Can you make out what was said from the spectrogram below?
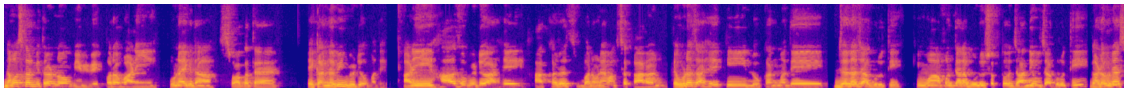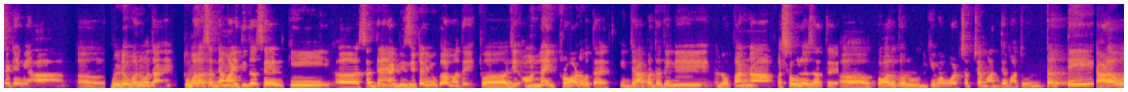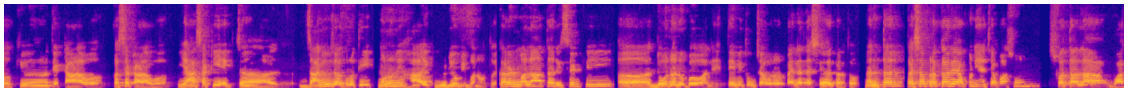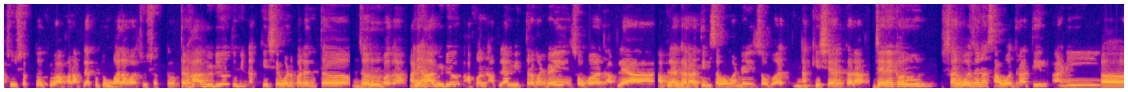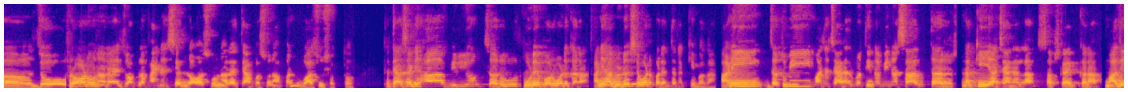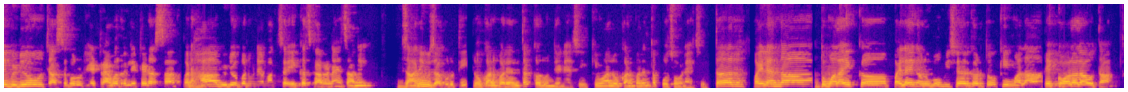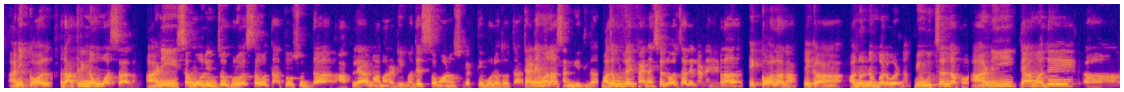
नमस्कार मित्रांनो मी विवेक परब आणि पुन्हा एकदा स्वागत आहे एका नवीन व्हिडिओमध्ये. आणि हा जो व्हिडिओ आहे हा खरंच बनवण्यामागचं कारण एवढंच आहे की लोकांमध्ये जनजागृती किंवा आपण त्याला बोलू शकतो जाणीव जागृती घडवण्यासाठी मी हा व्हिडिओ बनवत आहे. तुम्हाला सध्या माहितीच असेल की सध्या या डिजिटल युगामध्ये जे ऑनलाईन फ्रॉड होत आहेत की ज्या पद्धतीने लोकांना फसवलं जात कॉल करून किंवा व्हॉट्सअपच्या माध्यमातून तर ते टाळावं किंवा ते टाळावं कसं टाळावं यासाठी एक जा- जाणीव जागृती म्हणून हा एक व्हिडिओ मी बनवतोय. कारण मला आता रिसेंटली दोन अनुभव आले ते मी तुमच्या बरोबर पहिल्यांदा शेअर करतो. नंतर कशा प्रकारे आपण याच्यापासून स्वतःला वाचू शकतो किंवा आपण आपल्या कुटुंबाला वाचू शकतो. तर हा व्हिडिओ तुम्ही नक्की शेवटपर्यंत जरूर बघा. आणि हा व्हिडिओ आपण आपल्या मित्रमंडळींसोबत आपल्या आपल्या घरातील सर्व मंडळींसोबत नक्की शेअर करा. जेणेकरून सर्वजण सावध राहतील आणि जो फ्रॉड होणार आहे जो आपला फायनान्शियल लॉस होणार आहे त्यापासून आपण वाचू शकतो. तर त्यासाठी हा व्हिडिओ जरूर पुढे फॉरवर्ड करा आणि हा व्हिडिओ शेवटपर्यंत नक्की बघा. आणि जर तुम्ही माझ्या चॅनलवरती नवीन असाल तर नक्की या चॅनलला सबस्क्राईब करा. माझे व्हिडिओ जास्त करून हे ट्रॅव्हल रिलेटेड असतात पण हा व्हिडिओ बनवण्यामागचं एकच कारण आहे जाणे जाणीव जागृती लोकांपर्यंत करून देण्याची किंवा लोकांपर्यंत पोहोचवण्याची तर पहिल्यांदा तुम्हाला एक पहिला एक अनुभव मी शेअर करतो की मला एक कॉल आला होता आणि कॉल रात्री नऊ वाजता आला. आणि समोरील जो गृहस्थ होता तो सुद्धा आपल्या मराठीमध्येच तो माणूस व्यक्ती बोलत होता. त्याने मला सांगितलं माझा कुठलाही फायनान्शियल लॉस झालेला नाही मला एक कॉल आला एका अनोन नंबरवरनं. मी उचलला कॉल आणि त्यामध्ये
